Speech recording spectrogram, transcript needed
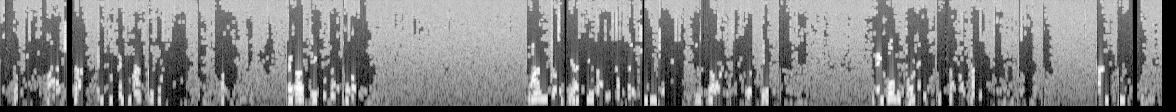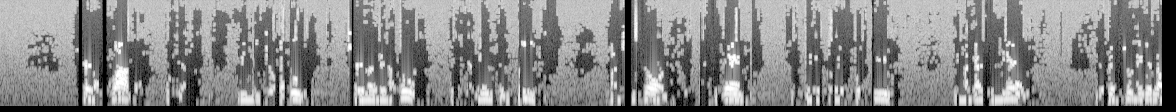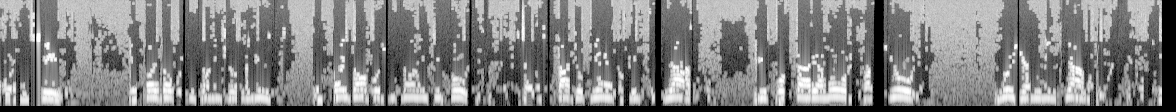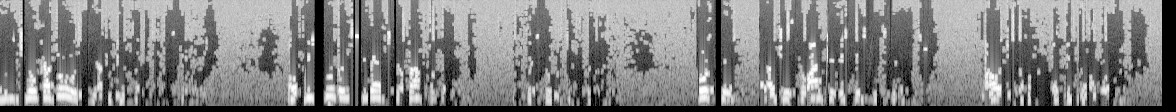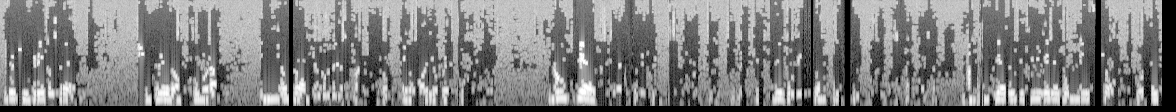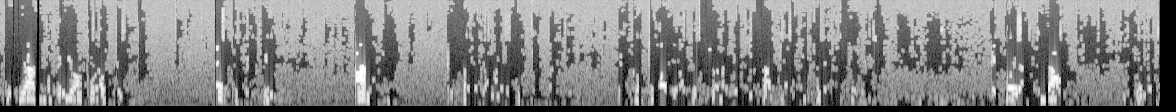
faccia e non è manco che faccia. Però dico una cosa quando si arriva a raggiungere i sogni, gli obiettivi, le componenti sono tante. C'è la squadra, quindi i giocatori, c'è l'allenatore, ovviamente il primo, ma ci sono il presidente, il direttore sportivo, i magazzinieri, le persone che lavorano insieme, e poi dopo ci sono i giornalisti, e poi dopo ci sono i tifosi, c'è lo stadio pieno, l'entusiasmo, il portare amore, passione. Noi ci alimentiamo di queste cose, i giocatori si alimentano di queste cose. Ho vissuto in silenzio tanto tempo questo ultimo. Forse era giusto anche che stessi in silenzio, ma oggi sono per una cosa. Io ci credo sempre, ci credo ancora, il mio sogno non è sbagliato e lo voglio per tutti. Non chiedo di essere tutti, perché credo che sono cosa, ma ti chiedo di vivere con me il sogno, l'entusiasmo che io ancora ho dentro. Ecco perché anche è stato chiamato tutto per controllare una persona che ti fa cose. E poi attivare il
